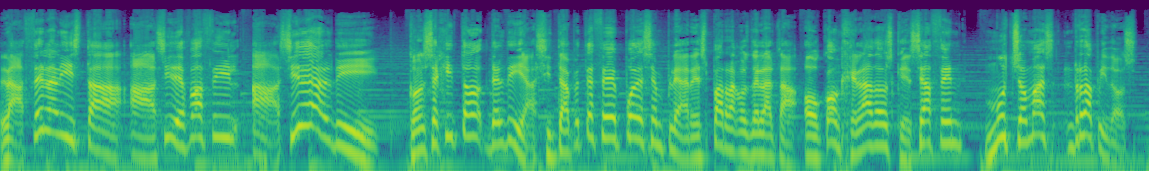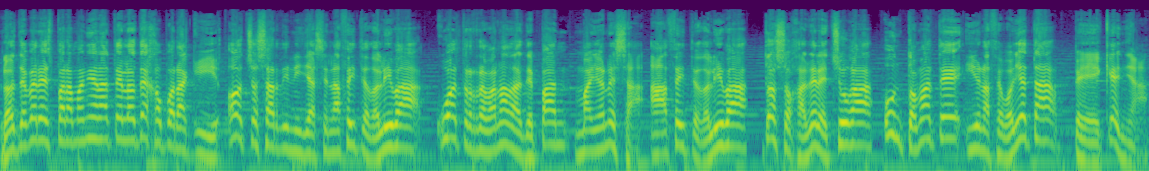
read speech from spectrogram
la cena lista. Así de fácil, así de Aldi. Consejito del día, si te apetece puedes emplear espárragos de lata o congelados que se hacen mucho más rápidos. Los deberes para mañana te los dejo por aquí. 8 sardinillas en aceite de oliva, 4 rebanadas de pan, mayonesa a aceite de oliva, 2 hojas de lechuga, un tomate y una cebolleta pequeña.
